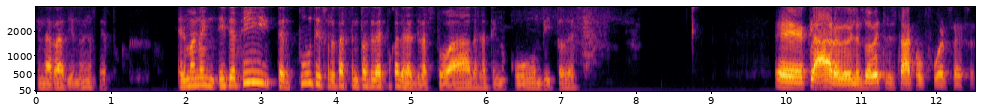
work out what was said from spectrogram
en la radio, ¿no? En esa época. Hermano, y de ti, te- tú disfrutaste entonces la época de, las de las toadas, la tecnocumbia y todo eso. Eh, claro, en los 90 estaba con fuerza eso.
